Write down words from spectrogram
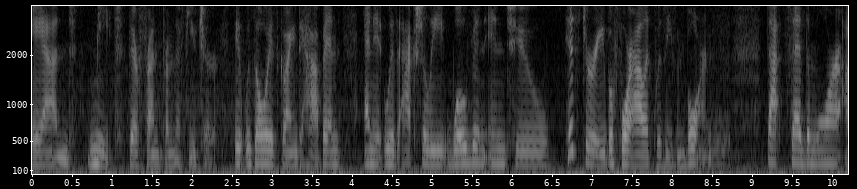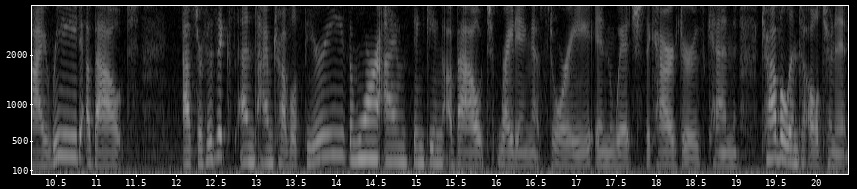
and meet their friend from the future. It was always going to happen, and it was actually woven into history before Alec was even born. That said, the more I read about astrophysics and time travel theory, the more I'm thinking about writing a story in which the characters can travel into alternate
